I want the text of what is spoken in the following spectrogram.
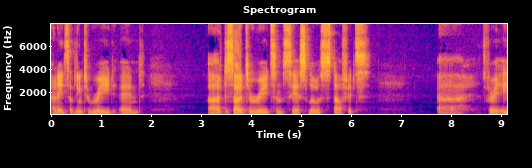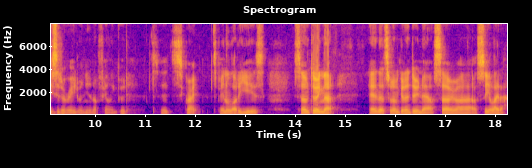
I need something to read, and I've decided to read some C.S. Lewis stuff. It's uh, it's very easy to read when you're not feeling good. It's, it's great. It's been a lot of years, so I'm doing that, and that's what I'm going to do now. So uh, I'll see you later.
